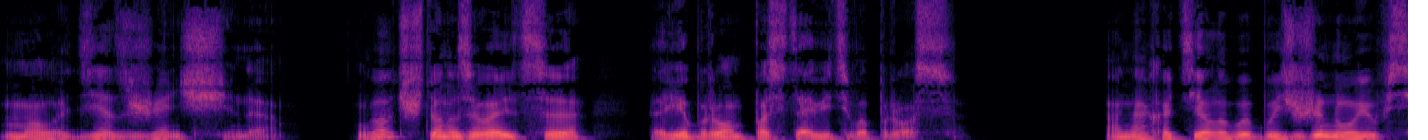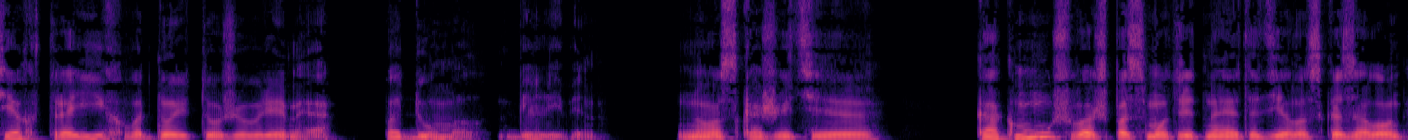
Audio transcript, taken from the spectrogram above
Молодец, женщина. Вот что называется ребром поставить вопрос. Она хотела бы быть женою всех троих в одно и то же время, подумал Билибин. Но скажите, как муж ваш посмотрит на это дело, сказал он,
